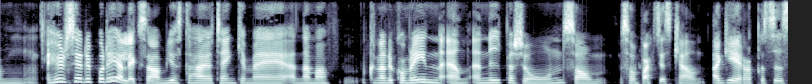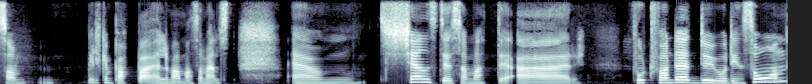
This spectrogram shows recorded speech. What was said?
Um, hur ser du på det? Liksom? Just det här jag tänker mig när, man, när det kommer in en, en ny person som, som faktiskt kan agera precis som vilken pappa eller mamma som helst. Um, känns det som att det är fortfarande du och din son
